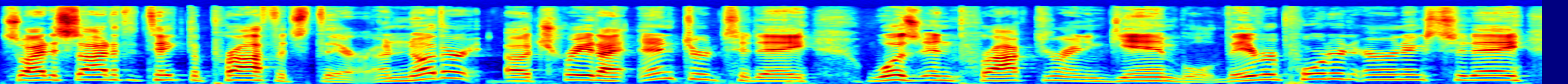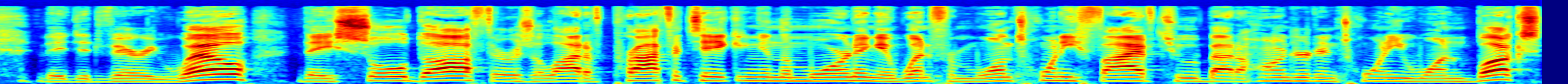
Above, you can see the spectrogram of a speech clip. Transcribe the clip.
So I decided to take the profits there. Another uh, trade I entered today was in Procter and Gamble. They reported earnings today. They did very well. They sold off. There was a lot of profit taking in the morning. It went from 125 to about 121 bucks.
